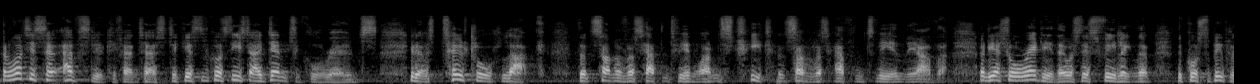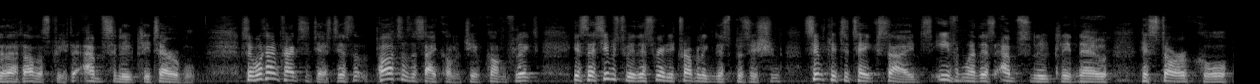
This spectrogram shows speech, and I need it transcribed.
And what is so absolutely fantastic is, of course, these identical roads. You know, it's total luck that some of us happen to be in one street and some of us happen to be in the other. And yet already there was this feeling that, of course, the people in that other street are absolutely terrible. So what I'm trying to suggest is that part of the psychology of conflict is there seems to be this really troubling disposition simply to take sides, even when there's absolutely no historical,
